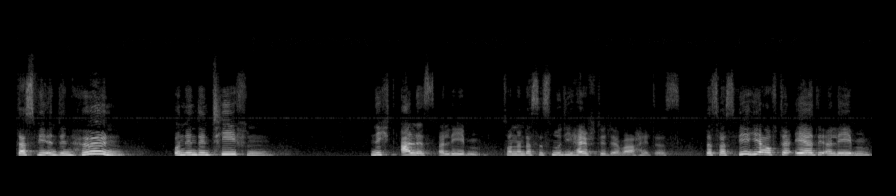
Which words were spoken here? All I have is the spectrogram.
dass wir in den Höhen und in den Tiefen nicht alles erleben sondern dass es nur die Hälfte der Wahrheit ist. Das, was wir hier auf der Erde erleben,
